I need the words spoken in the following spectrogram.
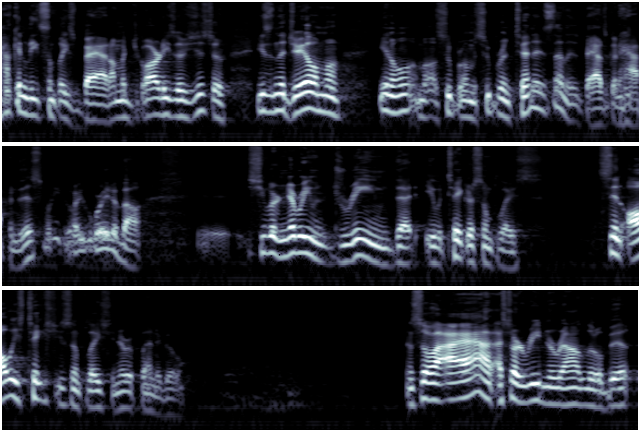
How can lead someplace bad? I'm a guard. He's, a, he's just a, he's in the jail. I'm a, you know, I'm a super. I'm a superintendent. It's nothing bad's going to happen to this. What are, you, what are you worried about? She would have never even dreamed that it would take her someplace. Sin always takes you someplace you never plan to go. And so I, I started reading around a little bit,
